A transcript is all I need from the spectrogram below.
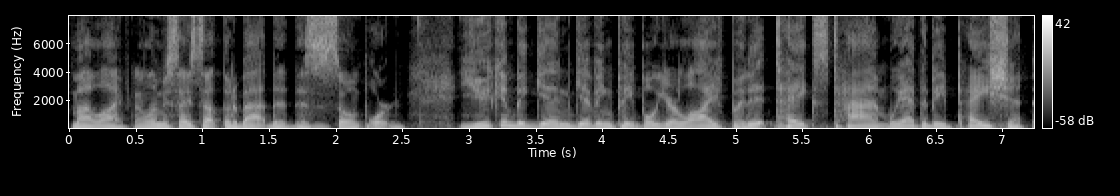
my life. Now, let me say something about that. This is so important. You can begin giving people your life, but it takes time. We have to be patient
